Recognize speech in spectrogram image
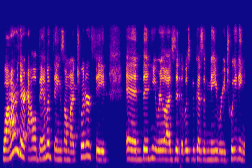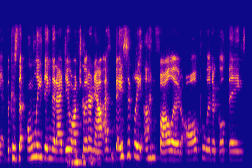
Why are there Alabama things on my Twitter feed? And then he realized that it was because of me retweeting it. Because the only thing that I do on Twitter now, I've basically unfollowed all political things.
